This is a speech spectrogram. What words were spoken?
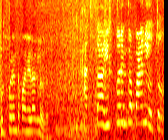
कुठपर्यंत पाणी लागलं होतं? आता इथपर्यंत पाणी होतं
